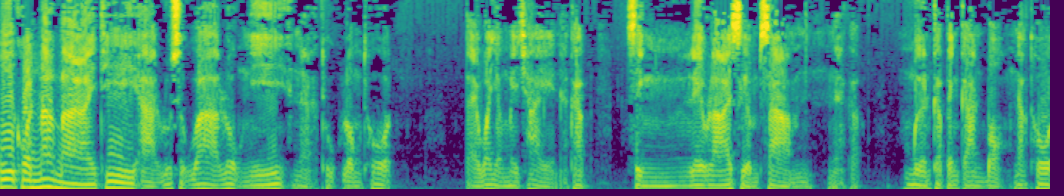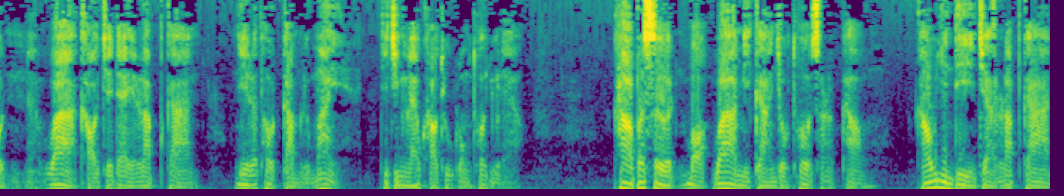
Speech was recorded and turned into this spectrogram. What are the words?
มีคนมากมายที่อาจรู้สึกว่าโลกนี้นะถูกลงโทษ แต่ว่ายังไม่ใช่นะครับ สิ่งเลวร้ายเสื่อมทรามนะครับเหมือนกับเป็นการบอกนักโทษนะว่าเขาจะได้รับการนิรโทษกรรมหรือไม่ ที่จริงแล้วเขาถูกลงโทษอยู่แล้ว ข่าวประเสริฐบอกว่ามีการยกโทษสำหรับเขา เขายินดีจะรับการ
